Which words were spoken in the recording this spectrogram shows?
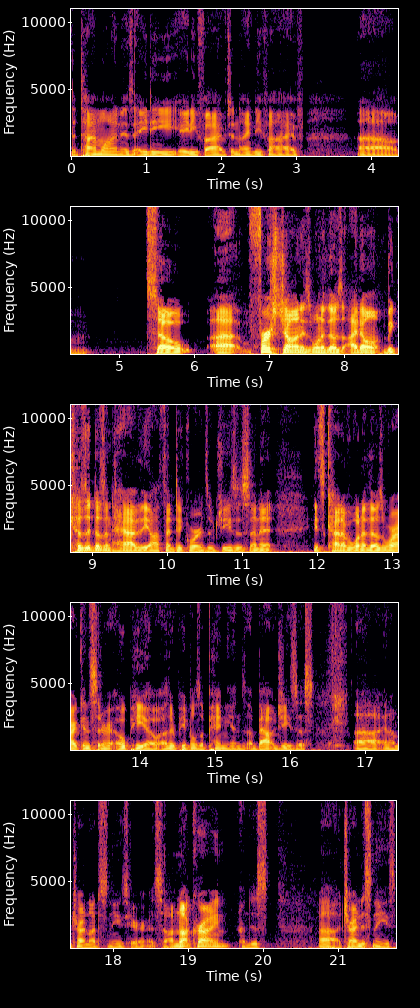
the timeline is 80, 85 to 95. Um, so uh, First John is one of those I don't because it doesn't have the authentic words of Jesus in it. It's kind of one of those where I consider OPO, other people's opinions about Jesus. Uh, and I'm trying not to sneeze here, so I'm not crying. I'm just uh, trying to sneeze.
